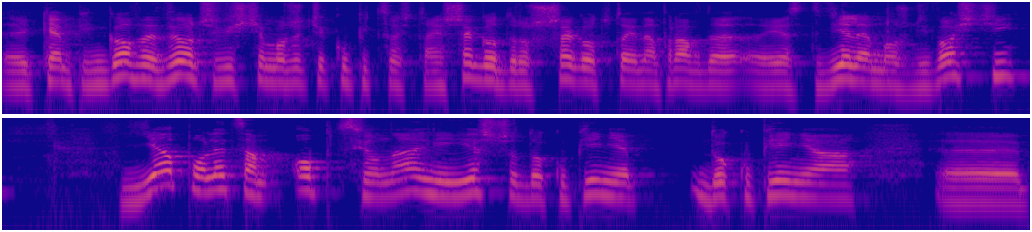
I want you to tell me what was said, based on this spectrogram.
e, kempingowe. Wy oczywiście możecie kupić coś tańszego, droższego, tutaj naprawdę jest wiele możliwości. Ja polecam opcjonalnie jeszcze do kupienia, do kupienia e,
